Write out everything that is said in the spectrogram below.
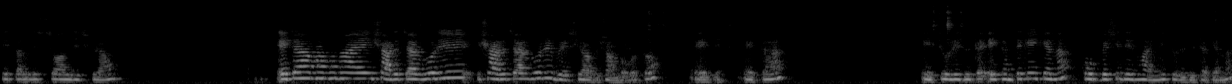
তেতাল্লিশ, চুয়াল্লিশ গ্রাম। এটা আমার মনে হয় সাড়ে চার ভরি, সাড়ে চার ভরি বেশি হবে সম্ভবত। এই যে এটা, এই চুড়ি দুটা এখান থেকেই কেনা, খুব বেশি দিন হয়নি চুড়ি দুইটা কেনা।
